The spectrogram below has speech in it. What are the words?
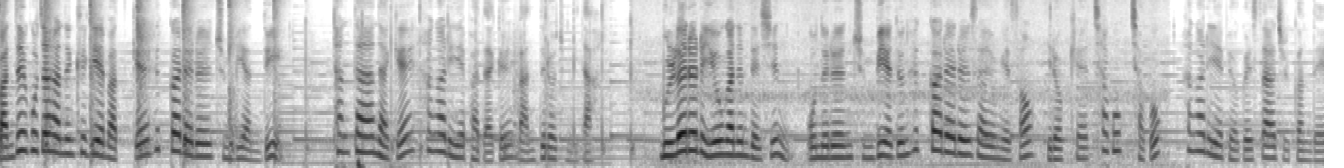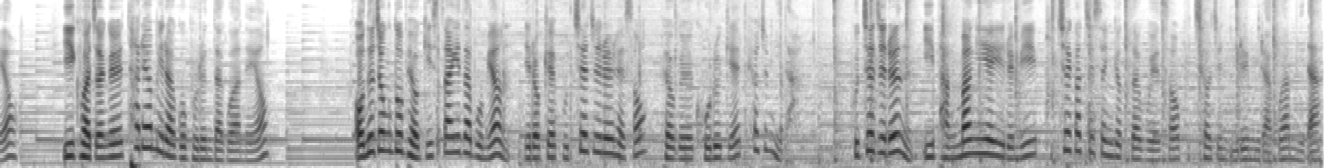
만들고자 하는 크기에 맞게 흙가래를 준비한 뒤 탄탄하게 항아리의 바닥을 만들어줍니다. 물레를 이용하는 대신 오늘은 준비해둔 흙가래를 사용해서 이렇게 차곡차곡 항아리의 벽을 쌓아줄 건데요. 이 과정을 타렴이라고 부른다고 하네요. 어느 정도 벽이 쌓이다 보면 이렇게 부채질을 해서 벽을 고르게 펴줍니다. 부채질은 이 방망이의 이름이 부채같이 생겼다고 해서 붙여진 이름이라고 합니다.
